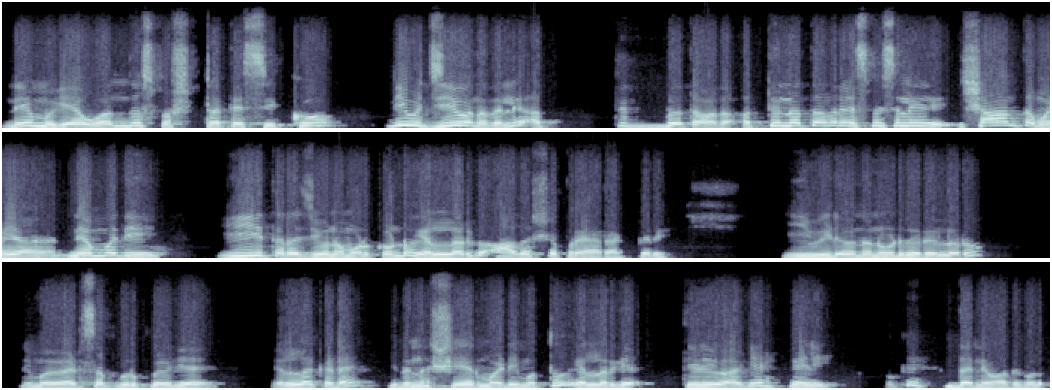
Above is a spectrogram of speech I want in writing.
ನಿಮಗೆ ಒಂದು ಸ್ಪಷ್ಟತೆ ಸಿಕ್ಕು. ನೀವು ಜೀವನದಲ್ಲಿ ಅತ್ಯುದ್ಭುತವಾದ, ಅತ್ಯುನ್ನತ ಅಂದ್ರೆ ಎಸ್ಪೆಷಲಿ ಶಾಂತಮಯ, ನೆಮ್ಮದಿ ಈ ತರ ಜೀವನ ಮಾಡಿಕೊಂಡು ಎಲ್ಲರಿಗೂ ಆದರ್ಶ ಪ್ರಯಾರ ಆಗ್ತಾರೆ ಈ ವಿಡಿಯೋನ ನೋಡಿದವರೆಲ್ಲರೂ ನಿಮ್ಮ ವಾಟ್ಸಪ್ ಗ್ರೂಪ್ಗಳಿಗೆ ಎಲ್ಲ ಕಡೆ ಇದನ್ನ ಶೇರ್ ಮಾಡಿ ಮತ್ತು ಎಲ್ಲರಿಗೆ ತಿಳಿಯುವ ಹಾಗೆ ಹೇಳಿ. ಓಕೆ ಧನ್ಯವಾದಗಳು.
